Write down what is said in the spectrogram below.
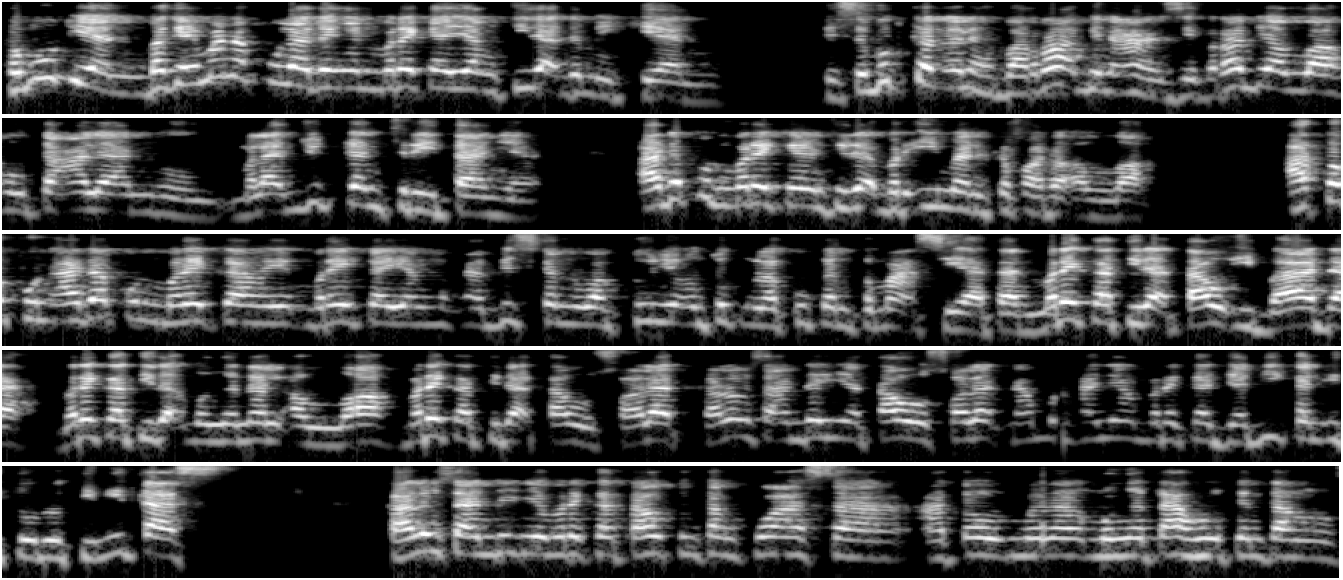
Kemudian bagaimana pula dengan mereka yang tidak demikian? Disebutkan oleh Barra bin Azib radhiyallahu taala anhu melanjutkan ceritanya. Adapun mereka yang tidak beriman kepada Allah ataupun adapun mereka mereka yang menghabiskan waktunya untuk melakukan kemaksiatan, mereka tidak tahu ibadah, mereka tidak mengenal Allah, mereka tidak tahu salat. Kalau seandainya tahu salat namun hanya mereka jadikan itu rutinitas, kalau seandainya mereka tahu tentang puasa atau mengetahui tentang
